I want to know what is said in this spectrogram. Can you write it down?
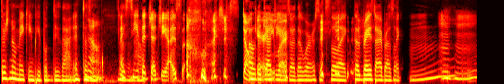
there's no making people do that. It doesn't. No. I see the judgy eyes though. I just don't oh, the judgy anymore. eyes are the worst. It's the like the raised eyebrows, like, mm. hmm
